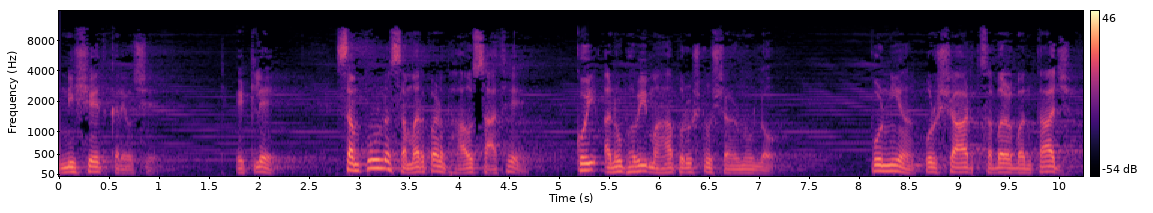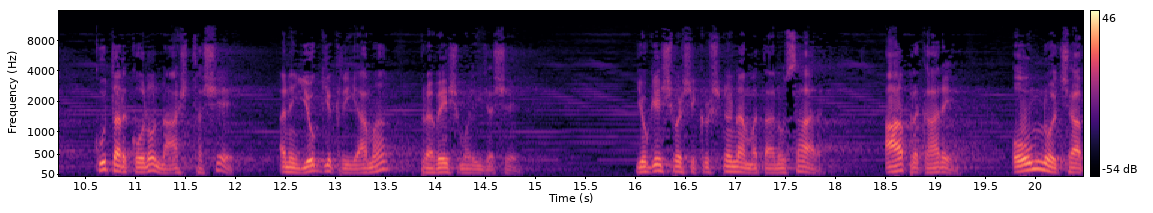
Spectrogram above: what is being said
નિષેધ કર્યો છે. એટલે સંપૂર્ણ સમર્પણ ભાવ સાથે કોઈ અનુભવી મહાપુરુષનું શરણું લો. પુણ્ય, પુરુષાર્થ, સબળ બનતા જ કુતર્કોનો નાશ થશે અને યોગ્ય ક્રિયામાં પ્રવેશ મળી જશે. યોગેશ્વર શ્રી કૃષ્ણના મતાનુસાર, આ પ્રકારે ઓમનો જપ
